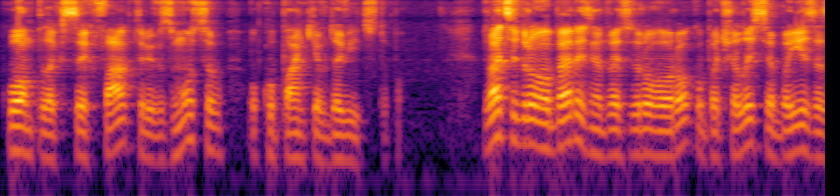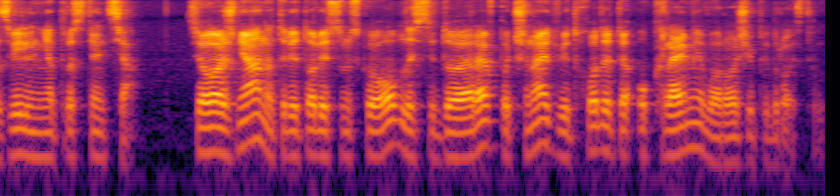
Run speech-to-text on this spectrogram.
Комплекс цих факторів змусив окупантів до відступу. 22 березня 2022 року почалися бої за звільнення Тростянця. Цього ж дня на території Сумської області до РФ починають відходити окремі ворожі підрозділи.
